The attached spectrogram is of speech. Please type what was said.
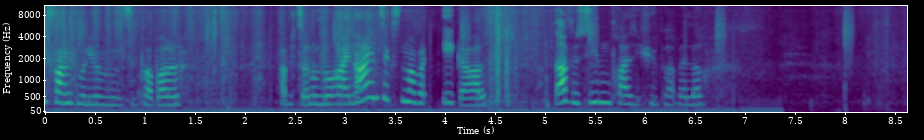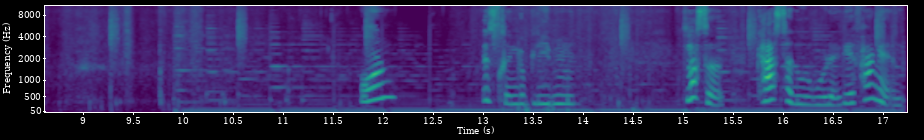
Ich fange mal lieber mit dem Superball. Habe ich zwar nur noch einen einzigsten, aber egal. Dafür 37 Hyperbälle. Und ist drin geblieben. Klasse. Castadur wurde gefangen.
